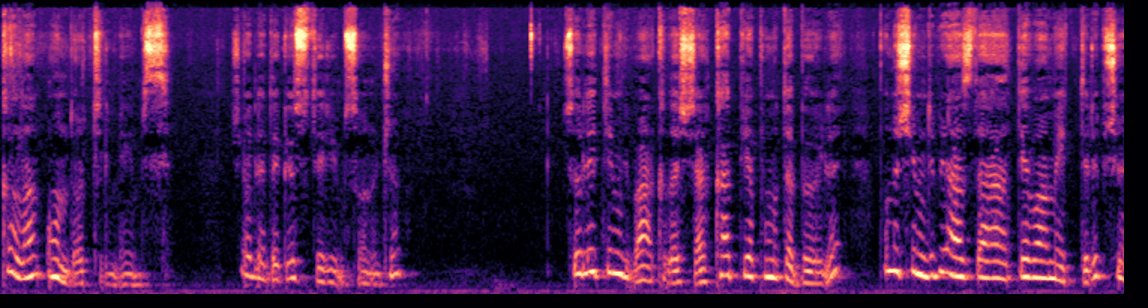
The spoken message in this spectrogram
kalan 14 ilmeğimiz. Şöyle de göstereyim sonucu. Söylediğim gibi arkadaşlar kalp yapımı da böyle. Bunu şimdi biraz daha devam ettirip şu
